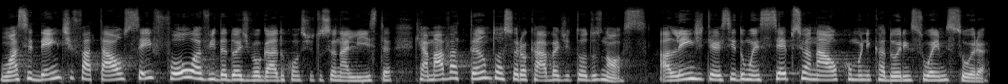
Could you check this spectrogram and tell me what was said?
Um acidente fatal ceifou a vida do advogado constitucionalista que amava tanto a Sorocaba de todos nós, além de ter sido um excepcional comunicador em sua emissora,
